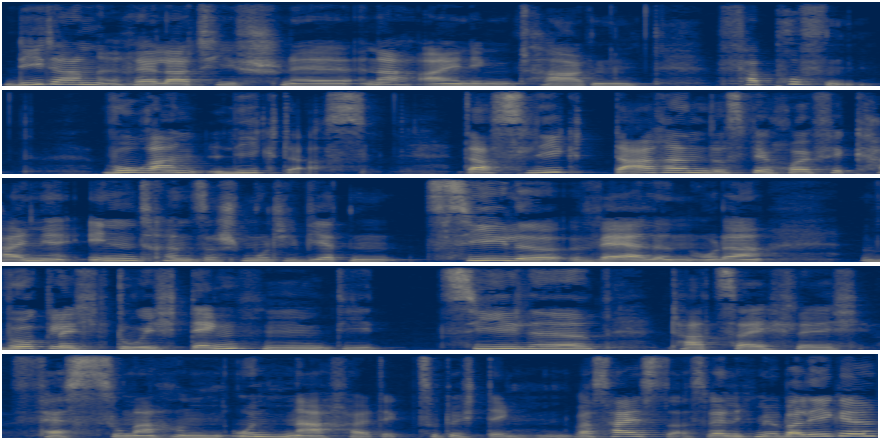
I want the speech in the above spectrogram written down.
die dann relativ schnell nach einigen Tagen verpuffen. Woran liegt das? Das liegt daran, dass wir häufig keine intrinsisch motivierten Ziele wählen oder wirklich durchdenken, die Ziele tatsächlich festzumachen und nachhaltig zu durchdenken. Was heißt das? Wenn ich mir überlege,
